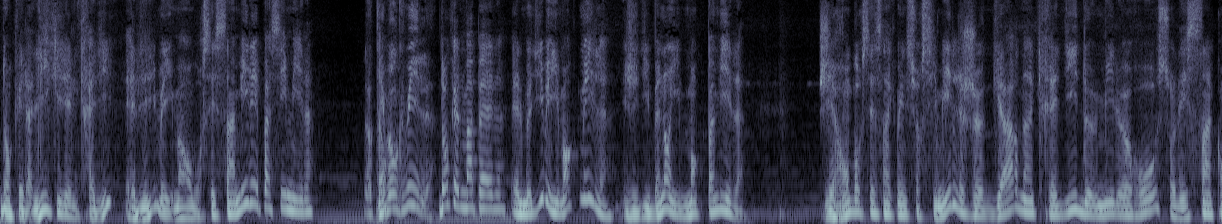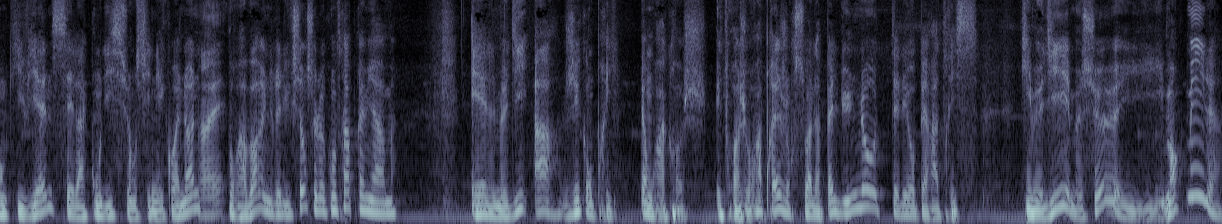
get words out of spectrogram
Donc elle a liquidé le crédit et elle a dit, mais il m'a remboursé 5 000 et pas 6 000. Donc, il manque 1000. Donc elle m'appelle. Elle me dit, mais il manque 1000. Et j'ai dit, ben non, il manque pas 1000. J'ai remboursé 5 000 sur 6 000. Je garde un crédit de 1000 euros sur les 5 ans qui viennent. C'est la condition sine qua non pour avoir une réduction sur le contrat premium. Et elle me dit Ah, j'ai compris. Et on raccroche. Et trois jours après, je reçois l'appel d'une autre téléopératrice qui me dit Monsieur, il manque mille.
